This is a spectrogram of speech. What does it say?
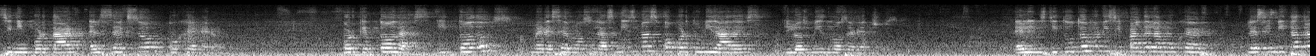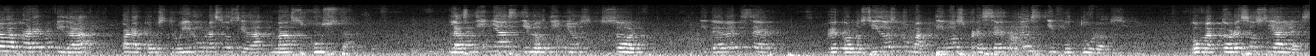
sin importar el sexo o género, porque todas y todos merecemos las mismas oportunidades y los mismos derechos. El Instituto Municipal de la Mujer les invita a trabajar en unidad para construir una sociedad más justa. Las niñas y los niños son y deben ser reconocidos como activos presentes y futuros, como actores sociales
